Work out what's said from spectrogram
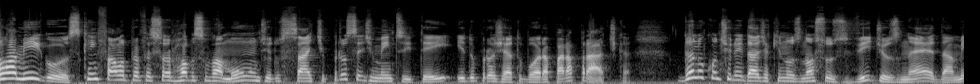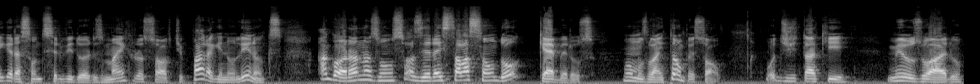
Olá amigos, quem fala é o professor Robson Vamonde do site Procedimentos IT e do projeto Bora para a Prática. Dando continuidade aqui nos nossos vídeos né, da migração de servidores Microsoft para GNU Linux, agora nós vamos fazer a instalação do Kerberos. Vamos lá então pessoal, vou digitar aqui meu usuário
